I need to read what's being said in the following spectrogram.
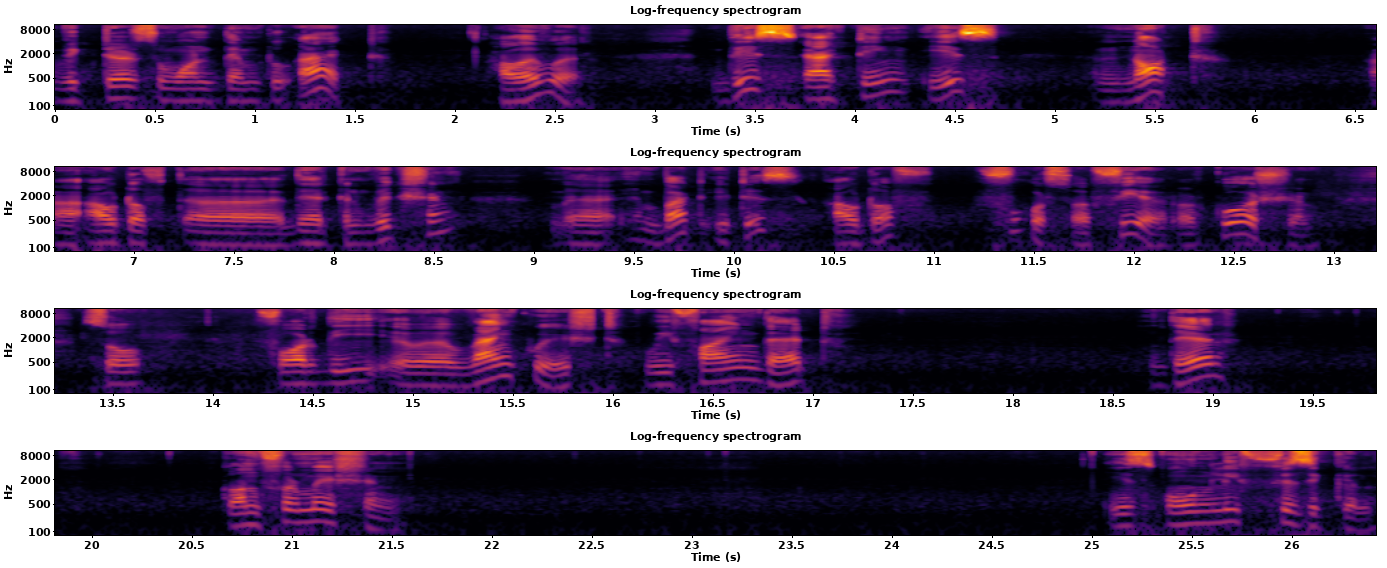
victors want them to act. However, this acting is not uh, out of the, their conviction, uh, but it is out of force or fear or coercion. So, for the uh, vanquished we find that their confirmation is only physical.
